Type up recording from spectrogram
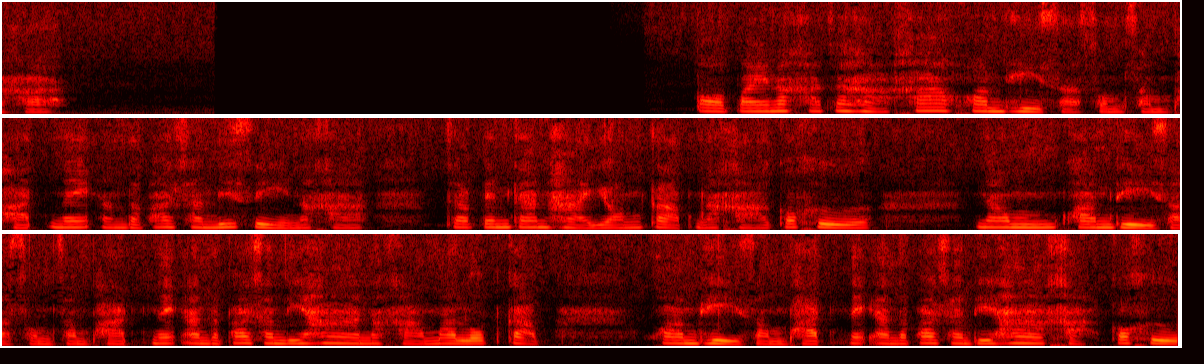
นะคะ ต่อไปนะคะจะหาค่าความถี่สะสมสัมพัทธ์ในอันธพาคชั้นที่ 4 นะคะ จะเป็นการหาย้อนกลับนะคะ ก็คือนำความถี่สะสมสัมพัทธ์ในอันธพาคชั้นที่ 5 นะคะ มาลบกับความถี่สัมพัทธ์ในอันธพาคชั้นที่ 5 ค่ะ ก็คือ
